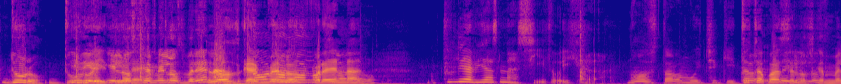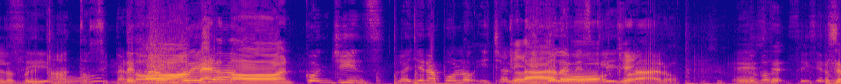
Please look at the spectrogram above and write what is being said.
Duro. Duro y, y y los gemelos Brennan. Los no, gemelos no, no, Brennan. claro. Tú ni habías nacido, hija. No, estaba muy chiquita. ¿Tú te acuerdas de los gemelos Sí, Ah, no. entonces sí, perdón, Dejaron huella perdón. Con jeans, playera polo y chalequito Claro, de mezclilla. claro. Este, se hicieron se-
